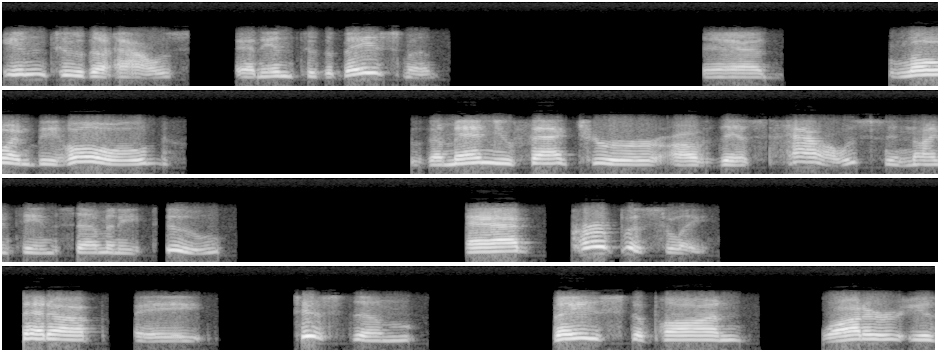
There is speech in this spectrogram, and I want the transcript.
into the house and into the basement, and lo and behold, the manufacturer of this house in 1972 had purposely set up a system based upon water is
